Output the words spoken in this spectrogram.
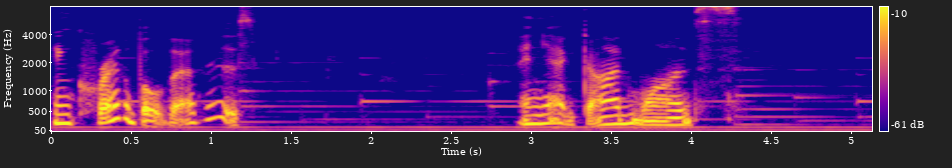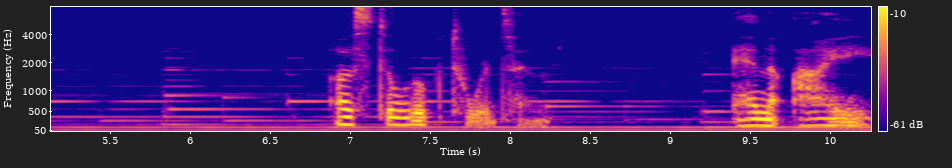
incredible that is. And yet, God wants us to look towards Him. And I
